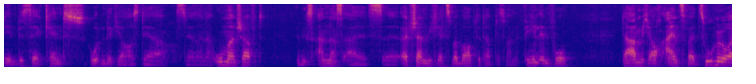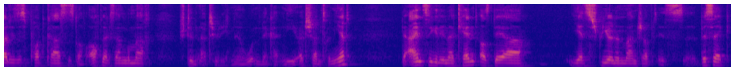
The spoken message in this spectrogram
Den Bissek kennt Rutenbeck ja aus, der, aus der, seiner U-Mannschaft. Übrigens anders als äh, Ötschern, wie ich letztes Mal behauptet habe, das war eine Fehlinfo. Da haben mich auch ein, zwei Zuhörer dieses Podcasts darauf aufmerksam gemacht. Stimmt natürlich, ne? Rotenbeck hat nie Ötschern trainiert. Der einzige, den er kennt aus der jetzt spielenden Mannschaft, ist äh, Bissek.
